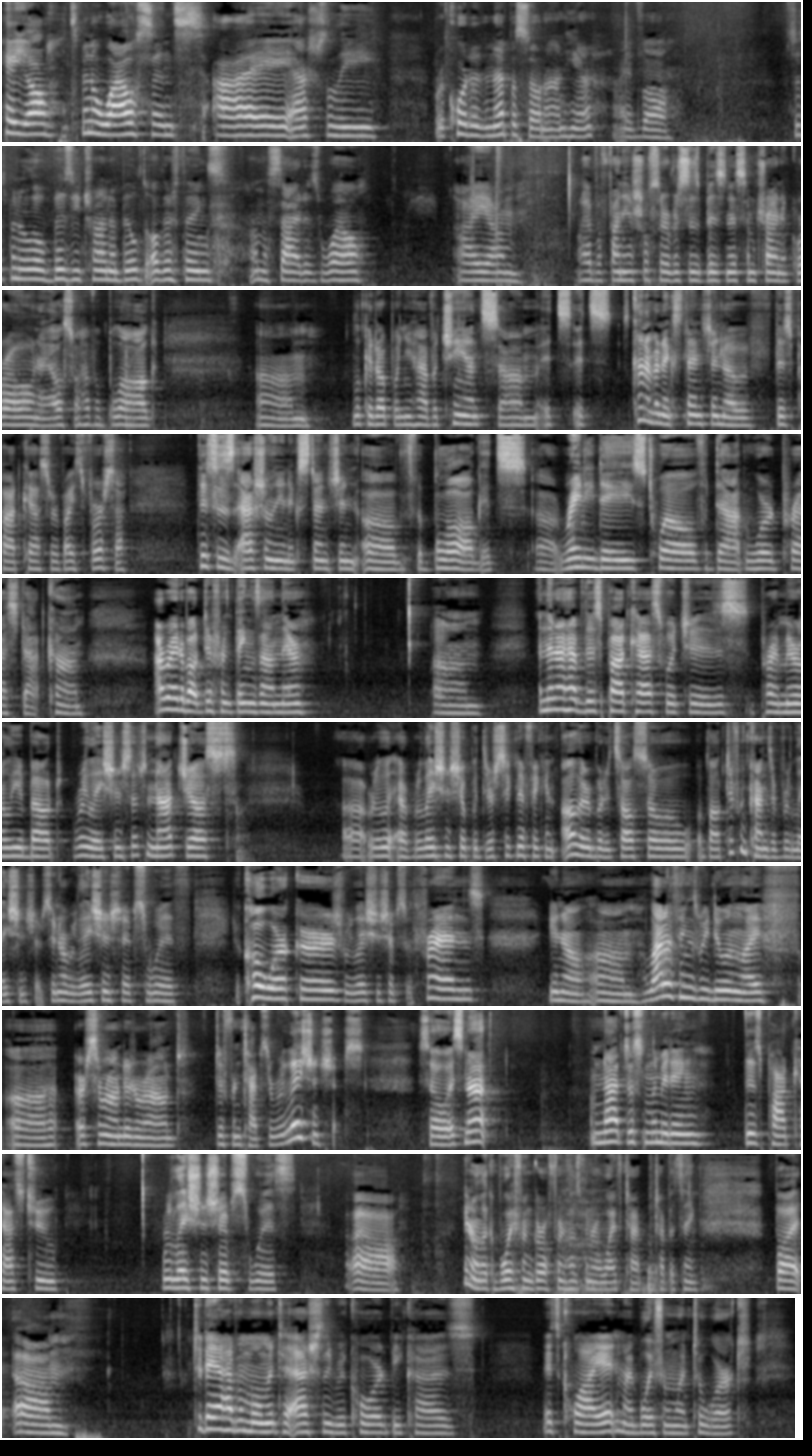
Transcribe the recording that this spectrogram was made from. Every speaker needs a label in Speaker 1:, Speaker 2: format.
Speaker 1: Hey y'all, it's been a while since I actually recorded an episode on here. I've uh, just been a little busy trying to build other things on the side as well. I um I have a financial services business I'm trying to grow, and I also have a blog. Um, look it up when you have a chance. Um, it's it's it's kind of an extension of this podcast, or vice versa this is actually an extension of the blog. It's uh, rainydays12.wordpress.com. I write about different things on there. Um, and then I have this podcast, which is primarily about relationships, not just uh, a relationship with your significant other, but it's also about different kinds of relationships. You know, relationships with your coworkers, relationships with friends, you know, um, a lot of things we do in life uh, are surrounded around different types of relationships. So it's not, I'm not just limiting this podcast to relationships with, uh, you know, like a boyfriend, girlfriend, husband, or wife type type of thing. But um, today I have a moment to actually record because it's quiet. And my boyfriend went to work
